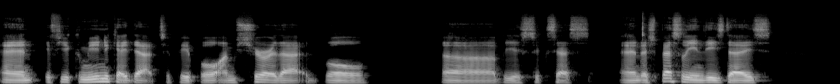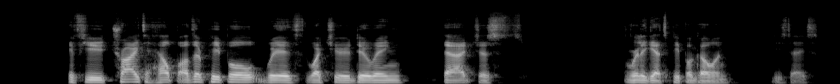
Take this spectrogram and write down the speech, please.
and if you communicate that to people, I'm sure that it will uh, be a success. And especially in these days, if you try to help other people with what you're doing, that just really gets people going these days.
